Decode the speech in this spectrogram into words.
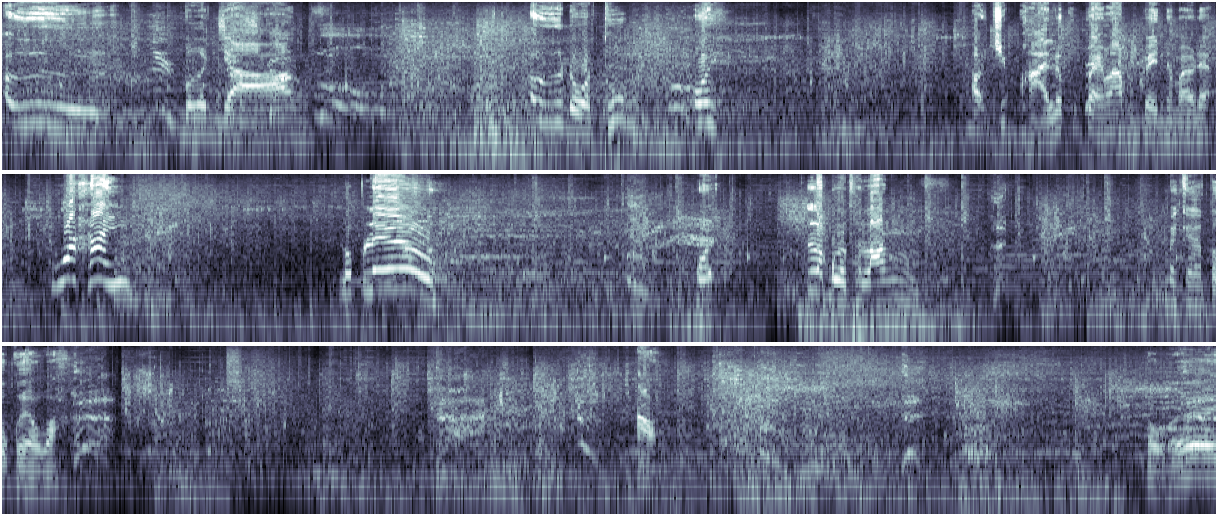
เออเบิร์นยางเออโดดทุ่มโอ้ยเอาชิปหายแล้วกูแปลงร่างมันเป็นทำไมเนี่ยว้ายหลบเร็วโอ้ยระเบิดพลัง ไม่กระตุกเลยวะเอา โถ่เอ้ย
